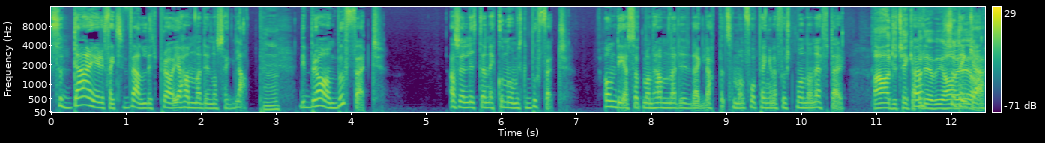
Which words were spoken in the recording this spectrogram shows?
Så där är det faktiskt väldigt bra. Jag hamnade i något glapp. Mm. Det är bra en buffert. Alltså en liten ekonomisk buffert. om det är så att man hamnar i det där glappet så man får pengarna först månaden efter. Ah, du tänker på ja, det? Ja, så ja, tänker jag.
